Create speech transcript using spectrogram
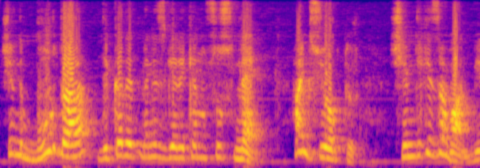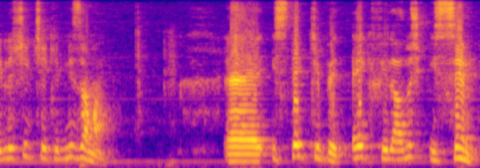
Şimdi burada dikkat etmeniz gereken husus ne? Hangisi yoktur? Şimdiki zaman, birleşik çekimli zaman, e, istek kipi, ek fiil almış isim,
